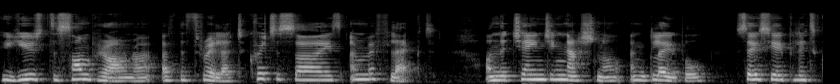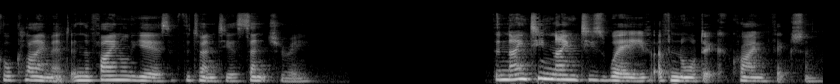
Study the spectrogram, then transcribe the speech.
who used the subgenre of the thriller to criticize and reflect on the changing national and global socio-political climate in the final years of the 20th century. The 1990s wave of Nordic crime fiction.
